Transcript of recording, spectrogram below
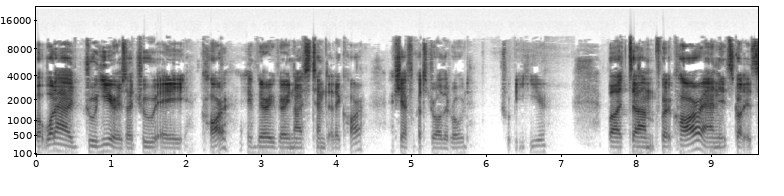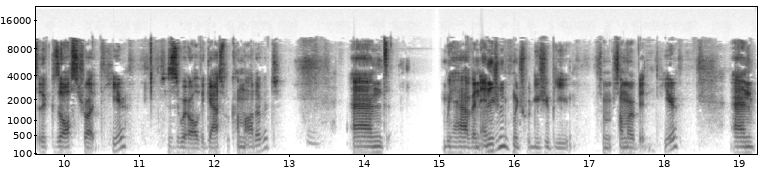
But what I drew here is I drew a car, a very, very nice attempt at a car. Actually, I forgot to draw the road, which would be here. But um, I've got a car and it's got its exhaust right here. So this is where all the gas will come out of it. And we have an engine, which would usually be some, somewhere a bit here. And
